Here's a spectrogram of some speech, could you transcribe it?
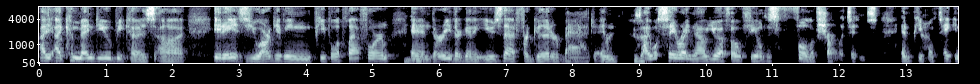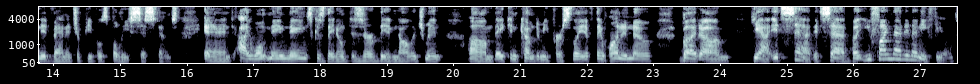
I, I commend you because uh, it is. You are giving people a platform, Mhm. and they're either going to use that for good or bad. And Exactly. I will say right now, UFO field is full of charlatans and people taking advantage of people's belief systems. And I won't name names because they don't deserve the acknowledgement. Um, they can come to me personally if they want to know. But um, yeah, it's sad. It's sad. But you find that in any field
